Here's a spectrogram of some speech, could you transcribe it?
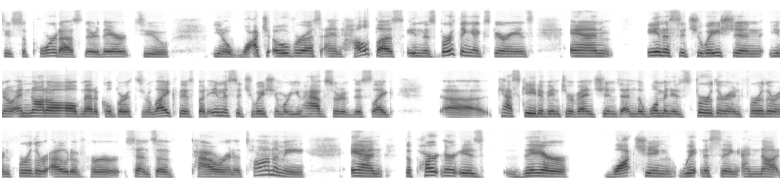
to support us. They're there to you know watch over us and help us in this birthing experience. And in a situation you know and not all medical births are like this but in a situation where you have sort of this like uh, cascade of interventions and the woman is further and further and further out of her sense of power and autonomy and the partner is there watching witnessing and not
